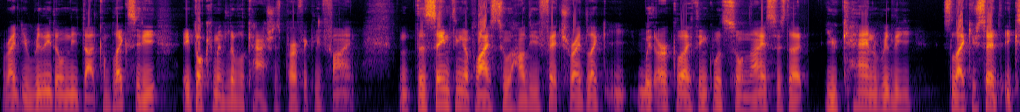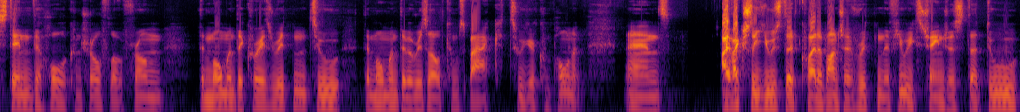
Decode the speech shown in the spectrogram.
right? You really don't need that complexity. A document level cache is perfectly fine. The same thing applies to how do you fetch, right? Like with Urql, I think what's so nice is that you can really, like you said, extend the whole control flow from the moment the query is written to the moment the result comes back to your component. And I've actually used it quite a bunch. I've written a few exchanges that do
